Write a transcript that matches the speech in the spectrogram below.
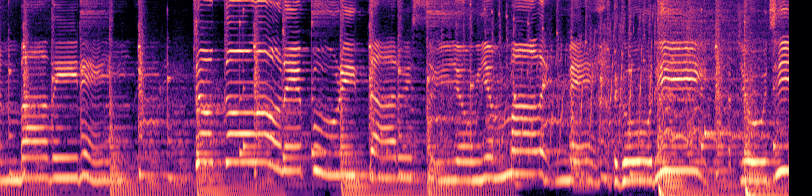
င်ပါသေးတယ်ဒုက္ခလုံးနဲ့ပူရိတာတွေဆွေယုံရမလိုက်မယ်တကိုယ်ဒီအပြိုကြီး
